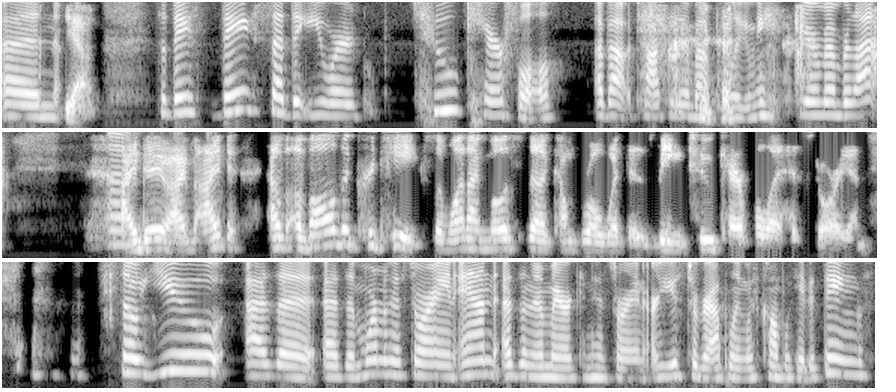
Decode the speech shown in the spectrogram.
an yeah. So they they said that you were too careful about talking about polygamy. do you remember that? Um, I do. I, I of, of all the critiques, the one I'm most uh, comfortable with is being too careful a historian. so you, as a as a Mormon historian and as an American historian, are used to grappling with complicated things.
